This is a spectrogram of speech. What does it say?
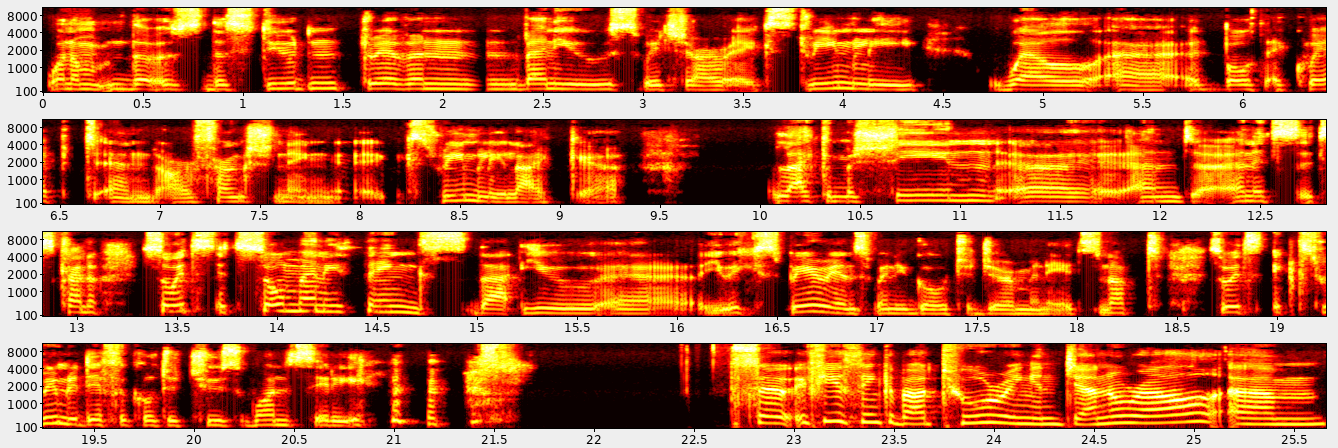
one of those the student driven venues which are extremely well uh, both equipped and are functioning extremely like uh, like a machine uh, and uh, and it's it's kind of so it's it's so many things that you uh, you experience when you go to Germany. It's not so it's extremely difficult to choose one city. So if you think about touring in general um,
